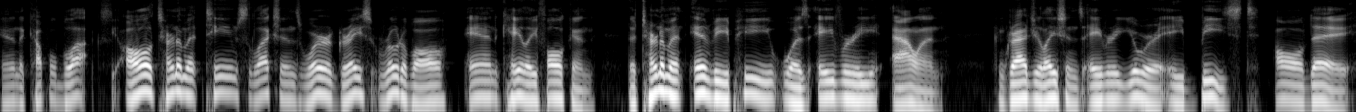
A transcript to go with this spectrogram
and a couple blocks. The all tournament team selections were Grace Rotoball and Kaylee Falcon. The tournament MVP was Avery Allen. Congratulations, Avery. You were a beast all day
